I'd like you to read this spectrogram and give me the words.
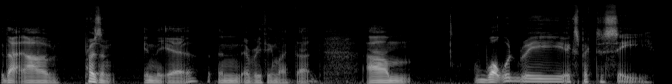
that are present in the air and everything like that. Um, what would we expect to see?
